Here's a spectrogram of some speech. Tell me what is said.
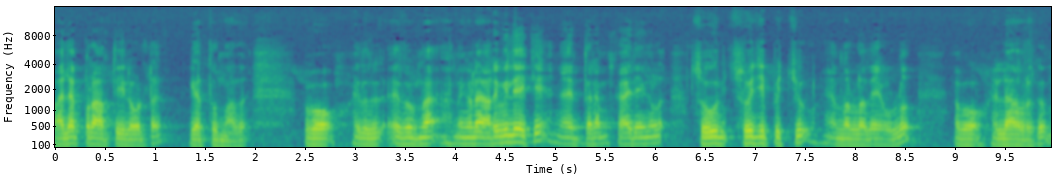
ഫലപ്രാപ്തിയിലോട്ട് എത്തുന്നത്. അപ്പോൾ ഇതിൽ ഇതൊന്ന് നിങ്ങളുടെ അറിവിലേക്ക് ഞാൻ ഇത്തരം കാര്യങ്ങൾ സൂചിപ്പിച്ചു എന്നുള്ളതേ ഉള്ളൂ. അപ്പോൾ എല്ലാവർക്കും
